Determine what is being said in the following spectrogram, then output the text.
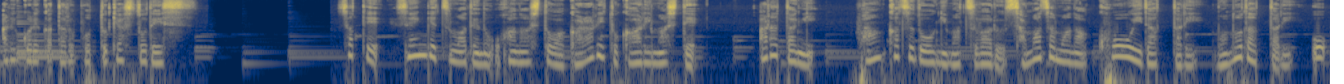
あれこれ語るポッドキャストです。さて、先月までのお話とはガラリと変わりまして、新たにファン活動にまつわる様々な行為だったり、ものだったりを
